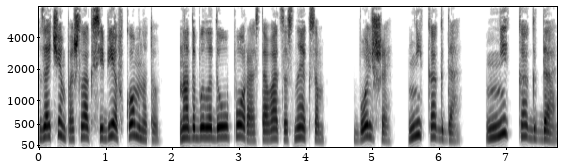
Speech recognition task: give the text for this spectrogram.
Зачем пошла к себе в комнату? Надо было до упора оставаться с Нексом. Больше никогда. Никогда.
